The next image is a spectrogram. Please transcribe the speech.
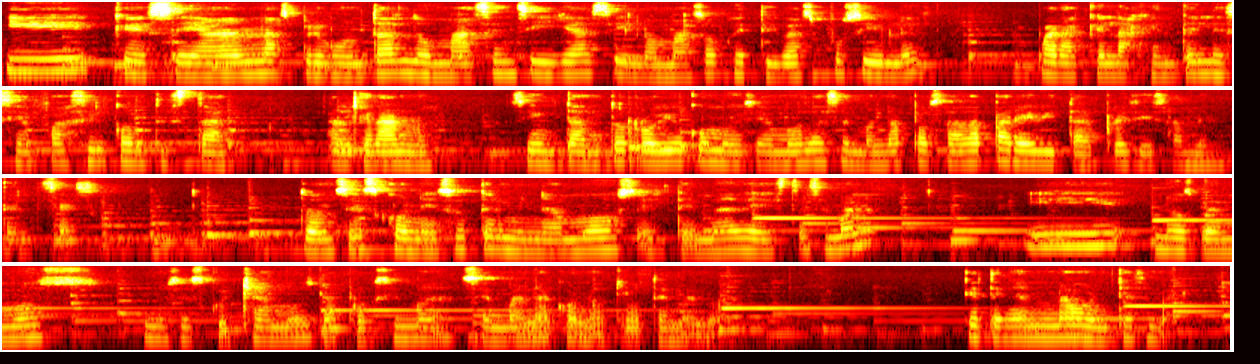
y que sean las preguntas lo más sencillas y lo más objetivas posibles para que la gente le sea fácil contestar al grano, sin tanto rollo como decíamos la semana pasada para evitar precisamente el sesgo. Entonces con eso terminamos el tema de esta semana y nos vemos, nos escuchamos la próxima semana con otro tema nuevo. Que tengan una bonita semana.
